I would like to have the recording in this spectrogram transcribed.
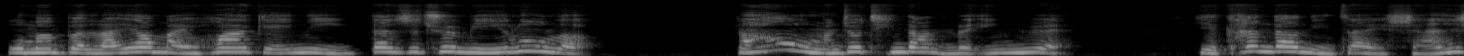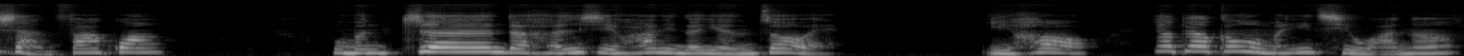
我们本来要买花给你，但是却迷路了。然后我们就听到你的音乐，也看到你在闪闪发光。我们真的很喜欢你的演奏，哎，以后要不要跟我们一起玩呢？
